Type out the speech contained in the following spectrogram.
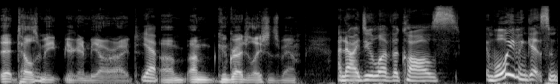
that tells me you're going to be all right. Yep. Um, um, congratulations, man. I know I do love the calls. And we'll even get some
